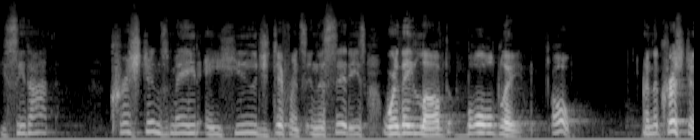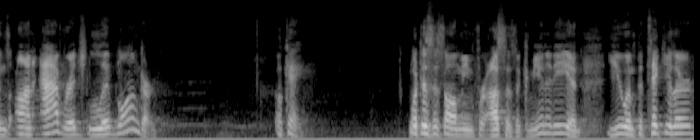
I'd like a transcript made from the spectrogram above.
You see that? Christians made a huge difference in the cities where they loved boldly. Oh, and the Christians, on average, lived longer. Okay. What does this all mean for us as a community and you in particular?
